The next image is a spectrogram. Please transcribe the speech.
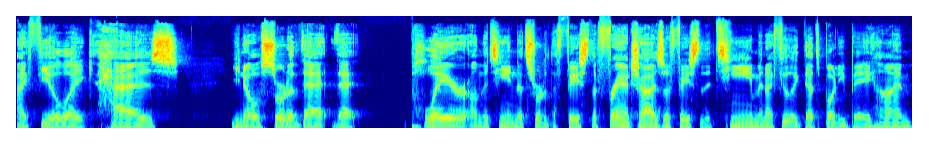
I feel like, has, you know, sort of that that player on the team that's sort of the face of the franchise or face of the team. And I feel like that's Buddy Boeheim.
